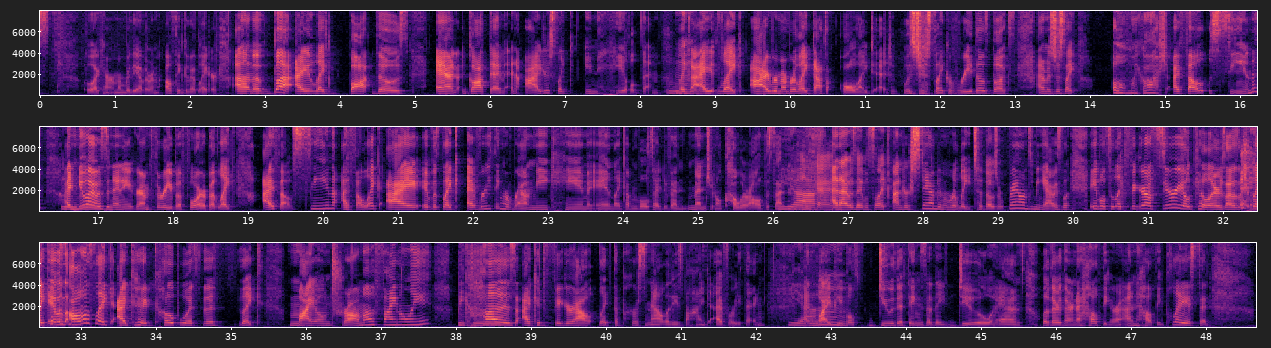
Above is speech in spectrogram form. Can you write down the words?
oh, I can't remember the other one. I'll think of it later. Um, but I like bought those and got them and I just like inhaled them. Like I like I remember like that's all I did was just like read those books and was just like oh my gosh, I felt seen. I knew I mm-hmm. was an Enneagram 3 before, but like I felt seen. I felt like I, it was like everything around me came in like a multi-dimensional color all of a sudden. Yeah. Mm-hmm. Okay. And I was able to like understand and relate to those around me. I was like, able to like figure out serial killers. I was like, it was almost like I could cope with the like my own trauma finally mm-hmm. because I could figure out like the personalities behind everything Yeah. and why people do the things that they do and whether they're in a healthy or unhealthy place and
